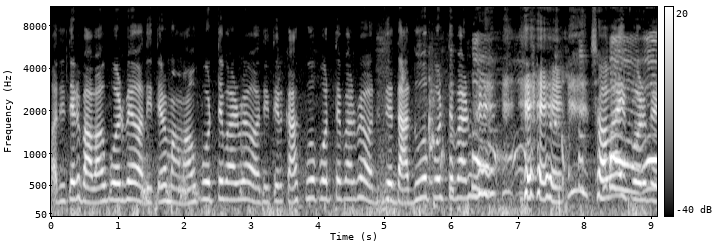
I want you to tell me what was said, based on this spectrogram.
অদিতের বাবাও পরবে, অদিতের মামাও পরতে পারবে, অদিতের কাকুও পরতে পারবে, অদিতের দাদুও পরতে পারবে। সবাই পরবে।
